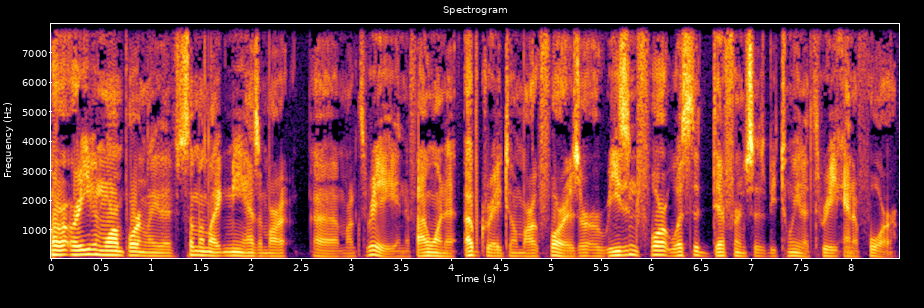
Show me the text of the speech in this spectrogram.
Or, or even more importantly, if someone like me has a Mark uh, Mark three, and if I want to upgrade to a Mark four, is there a reason for it? What's the differences between a three and a four?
